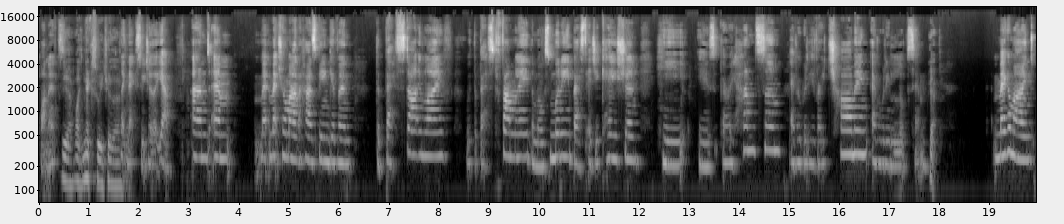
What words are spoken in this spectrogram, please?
planets Yeah, like next to each other. like next to each other, yeah. And um, Me- Metro Man has been given the best start in life with the best family, the most money, best education. He is very handsome. Everybody is very charming. Everybody loves him. yeah. Megamind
